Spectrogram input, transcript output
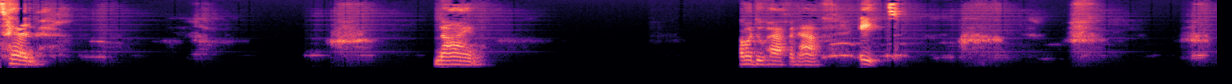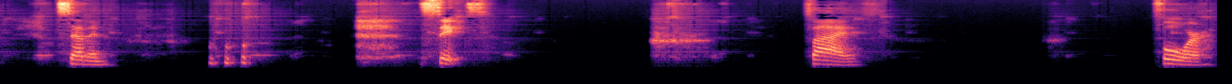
10, 9, I'm gonna do half and half, 8, 7, 6, 5, 4,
